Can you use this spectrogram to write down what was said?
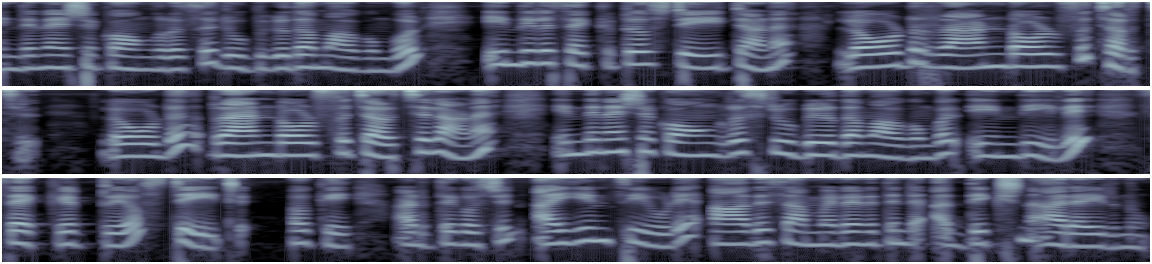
ഇന്ത്യൻ നാഷണൽ കോൺഗ്രസ് രൂപീകൃതമാകുമ്പോൾ ഇന്ത്യയിലെ സെക്രട്ടറി ഓഫ് സ്റ്റേറ്റ് ആണ് lord Randolph Churchill. Lord Randolph ചർച്ചിലാണ് ഇന്ത്യൻ നാഷണൽ കോൺഗ്രസ് രൂപീകൃതമാകുമ്പോൾ ഇന്ത്യയിലെ സെക്രട്ടറി ഓഫ് സ്റ്റേറ്റ്. ഓക്കെ അടുത്ത ക്വസ്റ്റ്യൻ ഐ എൻ സിയുടെ ആദ്യ സമ്മേളനത്തിന്റെ അധ്യക്ഷൻ ആരായിരുന്നു?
